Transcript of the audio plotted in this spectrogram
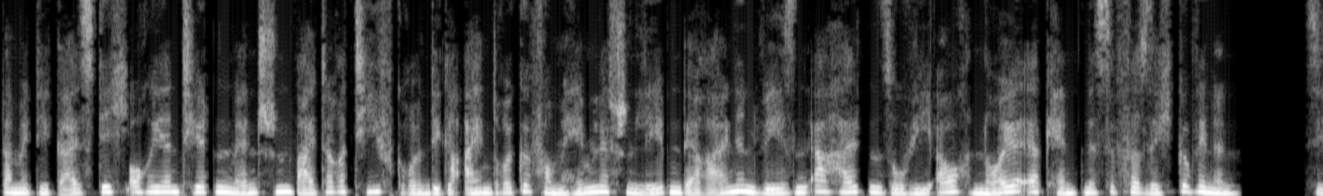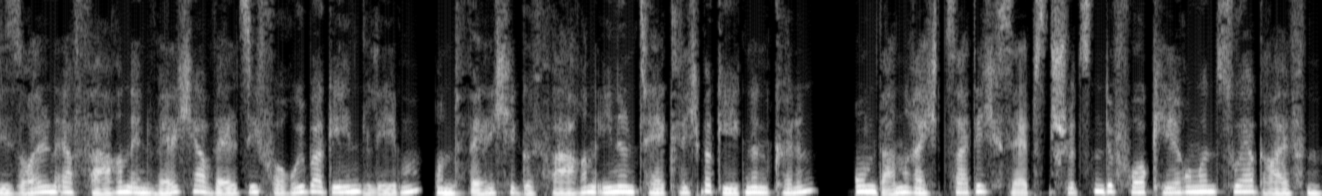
damit die geistig orientierten Menschen weitere tiefgründige Eindrücke vom himmlischen Leben der reinen Wesen erhalten sowie auch neue Erkenntnisse für sich gewinnen Sie sollen erfahren in welcher Welt sie vorübergehend leben und welche Gefahren ihnen täglich begegnen können, um dann rechtzeitig selbstschützende Vorkehrungen zu ergreifen.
